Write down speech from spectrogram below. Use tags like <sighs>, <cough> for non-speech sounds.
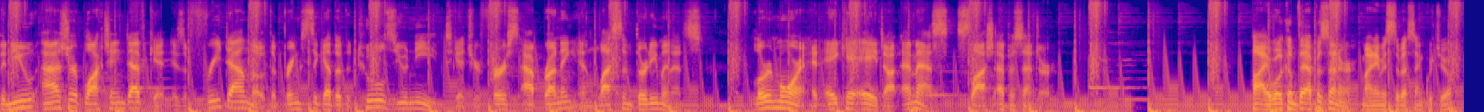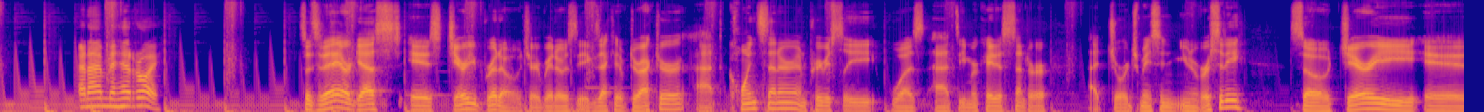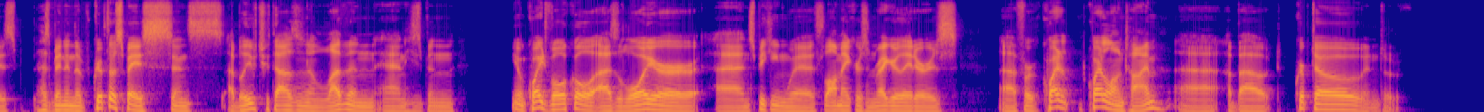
The new Azure Blockchain Dev Kit is a free download that brings together the tools you need to get your first app running in less than 30 minutes. Learn more at aka.ms slash epicenter. Hi, welcome to Epicenter. My name is Sébastien Couture. And I'm Meher Roy. So today our guest is Jerry Brito. Jerry Brito is the executive director at Coin Center and previously was at the Mercatus Center at George Mason University. So Jerry is has been in the crypto space since I believe 2011, and he's been you know quite vocal as a lawyer and speaking with lawmakers and regulators uh, for quite a, quite a long time uh, about crypto and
